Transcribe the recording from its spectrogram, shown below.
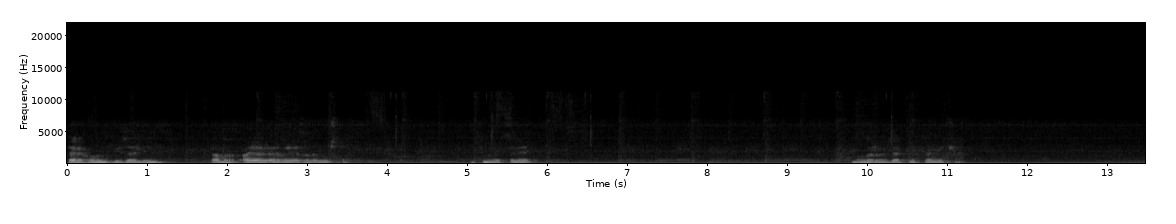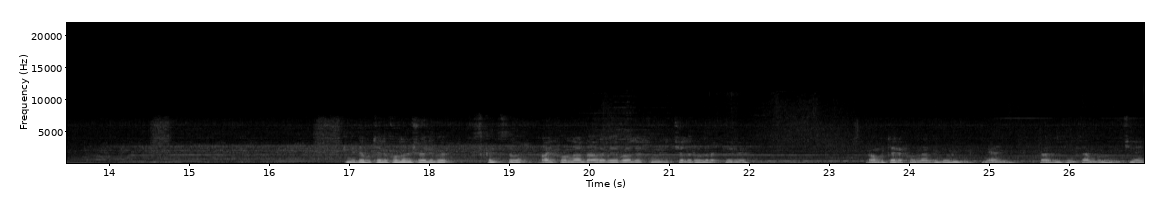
Telefonun güzelliği ama ayarları ve yazılımı işte. Bütün mesele bunları özellikle geçiyor. Şimdi de bu telefonların şöyle bir sıkıntısı var. iPhone'larda arabaya bağlıyorsun müzik çaları olarak görüyor. Ama bu telefonlarda görmüyor. Yani kardeşim sen bunun içine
